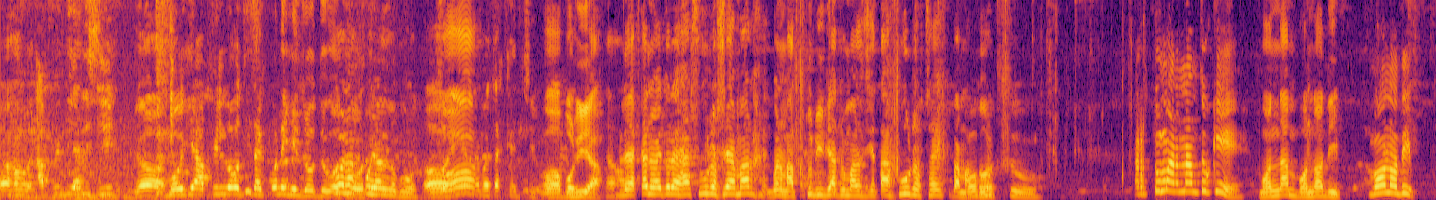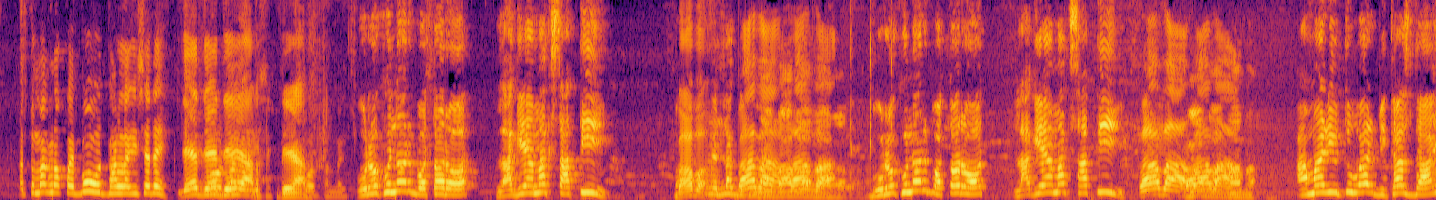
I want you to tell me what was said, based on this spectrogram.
তুমি আপি দিয়া দিছি। মই কি আপিৰ লগত থাকিব নেকি যৌতুক অ সেইকাৰণে মই তাক খেদিছোঁ। অ বঢ়িয়া। ব্লেক এণ্ড হোৱাইটৰ এহা সুৰ আছে আমাৰ। একবাৰ মাতটো দি দিয়া তোমাৰ যেটা সুৰ আছে কিবা মাতৰ আৰু তোমাৰ নামটো কি? মোৰ নাম বনদীপ। বনদীপ। আৰু তোমাক লগ পাই বহুত ভাল লাগিছে দেই। দে দে দে। দে লাগিছে। বৰষুণৰ বতৰত লাগে আমাক ছাতি। বাবা বাবা। বাবা। বৰষুণৰ বতৰত লাগে আমাক ছাতি। বাবা বাবা। আমাৰ ইউটিউবাৰ বিকাশ দাই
